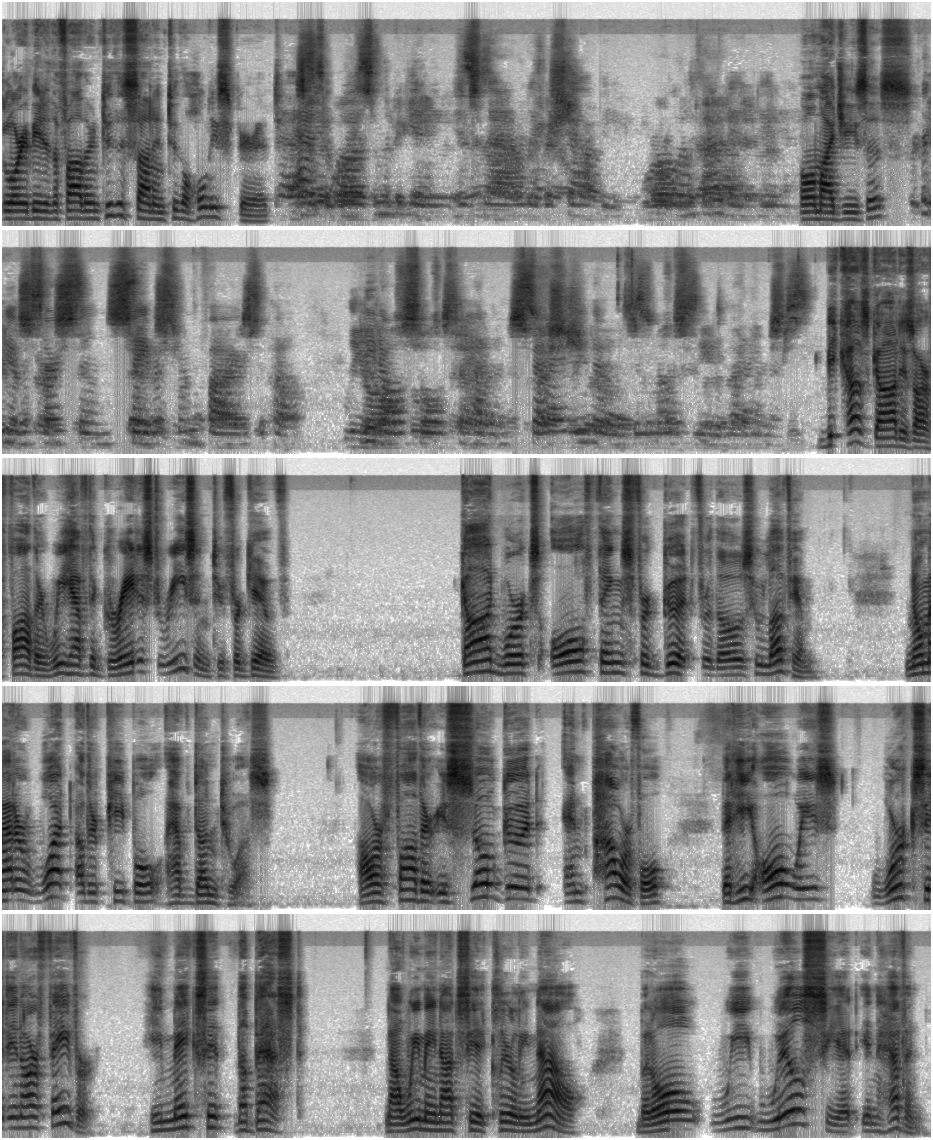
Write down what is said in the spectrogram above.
Glory be to the Father, and to the Son, and to the Holy Spirit. As it was in the beginning, is now, and ever shall be, world without end. Amen. O my Jesus, Forgive us our sins, save us from the fires of hell. Lead all souls to heaven, especially those in the most need of thy mercy. because God is our Father, we have the greatest reason to forgive. God works all things for good for those who love Him, no matter what other people have done to us. Our Father is so good and powerful that He always works it in our favor. He makes it the best. Now, we may not see it clearly now, but oh, we will see it in heaven.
